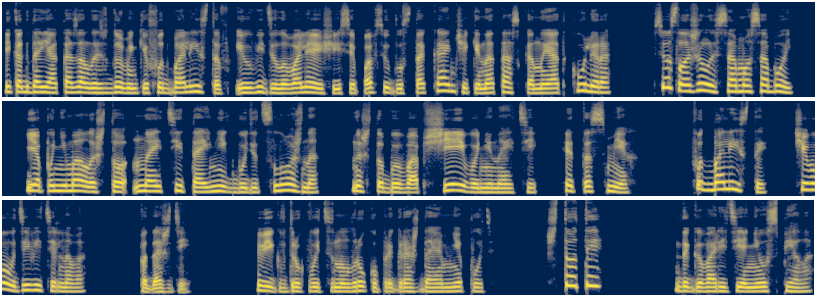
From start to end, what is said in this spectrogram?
и когда я оказалась в домике футболистов и увидела валяющиеся повсюду стаканчики, натасканные от кулера, все сложилось само собой. Я понимала, что найти тайник будет сложно — но чтобы вообще его не найти, это смех. Футболисты, чего удивительного? Подожди. Вик вдруг вытянул руку, преграждая мне путь. «Что ты?» Договорить я не успела.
